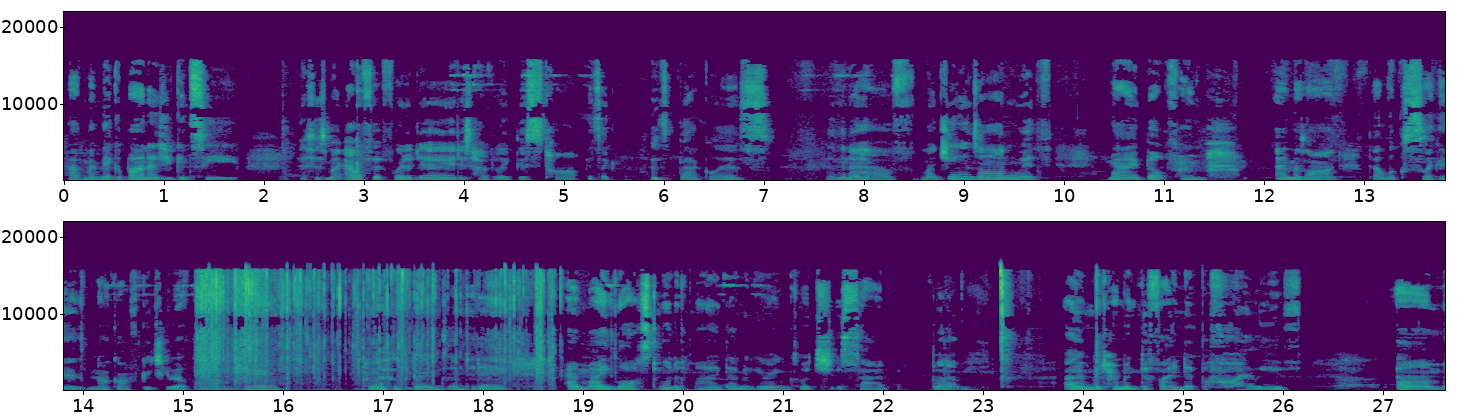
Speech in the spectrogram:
have my makeup on as you can see. This is my outfit for today. I just have like this top. It's like, it's backless. And then I have my jeans on with my belt from Amazon that looks like a knockoff Gucci belt right. And my hoop earrings in today. Um, I lost one of my diamond earrings, which is sad, but um, I'm determined to find it before I leave. Um,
